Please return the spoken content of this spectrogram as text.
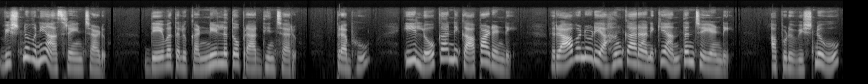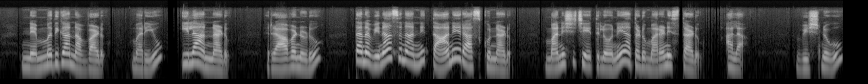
విష్ణువుని ఆశ్రయించాడు. దేవతలు కన్నీళ్ళతో ప్రార్థించారు. ప్రభూ ఈ లోకాన్ని కాపాడండి. రావణుడి అహంకారానికి అంతం చేయండి. అప్పుడు విష్ణువు నెమ్మదిగా నవ్వాడు. మరియు ఇలా అన్నాడు. రావణుడు తన వినాశనాన్ని తానే రాసుకున్నాడు. మనిషి చేతిలోనే అతడు మరణిస్తాడు. అలా విష్ణువు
